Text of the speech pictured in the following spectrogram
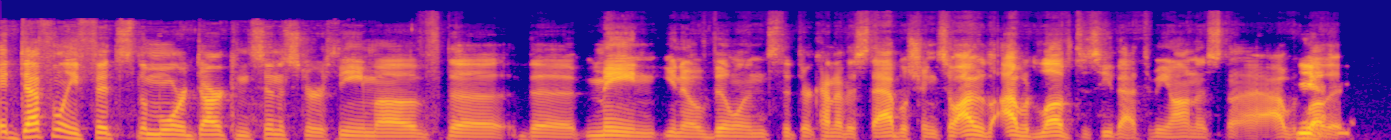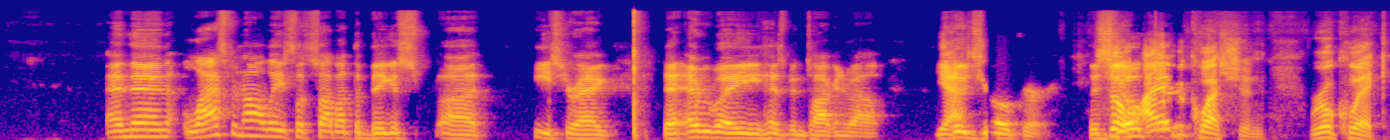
It definitely fits the more dark and sinister theme of the the main you know villains that they're kind of establishing. So I would I would love to see that. To be honest, I would Yeah. love it. And then, last but not least, let's talk about the biggest uh, Easter egg that everybody has been talking about: the Joker. The so Joker. I have a question, real quick.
